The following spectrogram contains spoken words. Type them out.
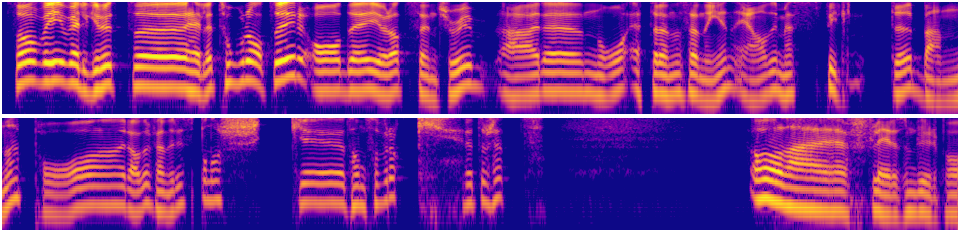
Så vi velger ut uh, hele to låter, og det gjør at Century er uh, nå, etter denne sendingen, en av de mest spilte bandene på Radio Fenris på norsk uh, Tons of Rock, rett og slett. Og det er flere som lurer på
